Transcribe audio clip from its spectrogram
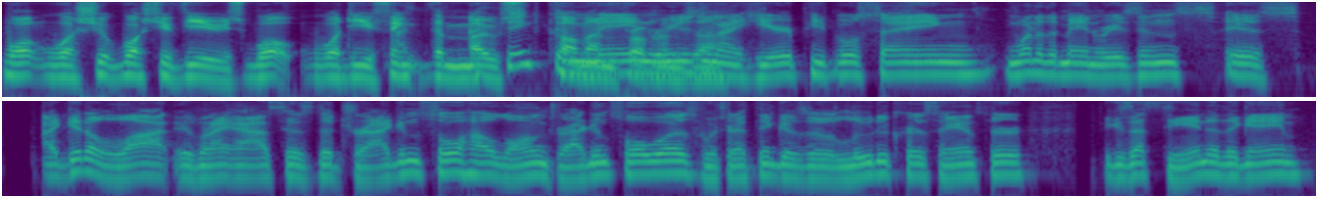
what? What's your what's your views? What What do you think the most I think the common main problems reason are? I hear people saying one of the main reasons is I get a lot when I ask is the Dragon Soul how long Dragon Soul was, which I think is a ludicrous answer because that's the end of the game.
